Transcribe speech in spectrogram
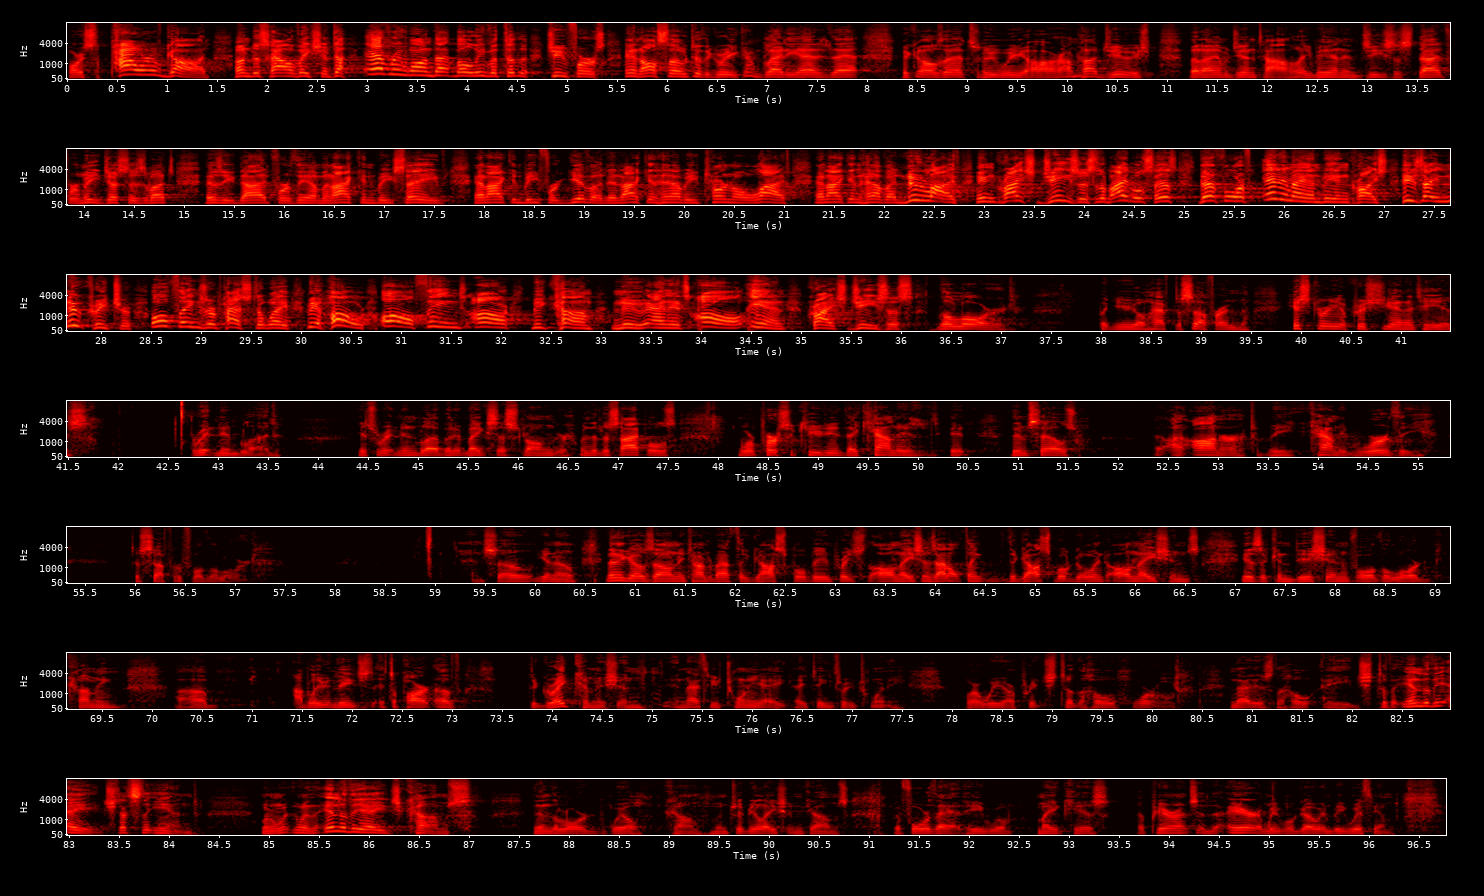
For it's the power of God unto salvation to everyone that believeth, to the Jew first, and also to the Greek. I'm glad he added that because that's who we are. I'm not Jewish, but I am a Gentile. Amen. And Jesus died for me just as much as he died for them. And I can be saved, and I can be forgiven, and I can have eternal life, and I can have a new life in Christ Jesus. The Bible says, Therefore, if any man be in Christ, he's a new creature. Old things are passed away. Behold, all things are become new, and it's all in Christ Jesus the Lord but you'll have to suffer. And the history of Christianity is written in blood. It's written in blood, but it makes us stronger. When the disciples were persecuted, they counted it themselves an honor to be counted worthy to suffer for the Lord. And so, you know, then he goes on, he talked about the gospel being preached to all nations. I don't think the gospel going to all nations is a condition for the Lord coming. Uh, I believe it needs, it's a part of the Great Commission in Matthew 28 18 through 20, where we are preached to the whole world. And that is the whole age. To the end of the age, that's the end. When, when the end of the age comes, then the Lord will come. When tribulation comes, before that, he will make his appearance in the air and we will go and be with him.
